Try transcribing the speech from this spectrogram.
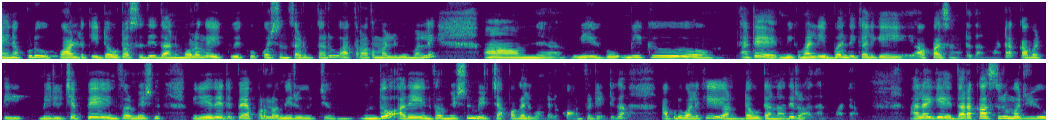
అయినప్పుడు వాళ్ళకి డౌట్ వస్తుంది. దాని మూలంగా ఎక్కువ ఎక్కువ క్వశ్చన్స్ అడుగుతారు. ఆ తర్వాత మళ్ళీ మిమ్మల్ని మీకు మీకు అంటే మీకు మళ్ళీ ఇబ్బంది కలిగే అవకాశం ఉంటుంది అనమాట కాబట్టి మీరు చెప్పే ఇన్ఫర్మేషన్ మీరు ఏదైతే పేపర్లో మీరు ఉందో అదే ఇన్ఫర్మేషన్ మీరు చెప్పగలిగి ఉండాలి కాన్ఫిడెంట్గా అప్పుడు వాళ్ళకి డౌట్ అన్నది రాదనమాట అలాగే దరఖాస్తులు మరియు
